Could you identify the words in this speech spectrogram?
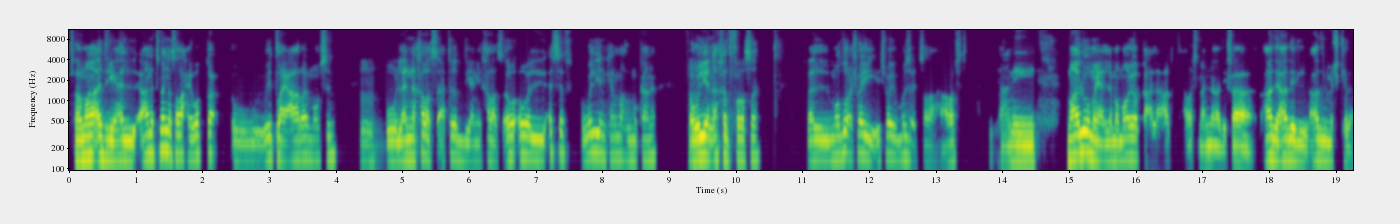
فما أدري هل أنا أتمنى صراحة يوقع ويطلع اعاره موسم. ولأنه خلاص أعتقد يعني خلاص هو, هو للأسف ويليان كان ماخذ مكانه. فويليان أخذ فرصة. فالموضوع شوي شوي مزعج صراحة عرفت؟ يعني ما الومه يعني لما ما يوقع على عقد عرفت مع النادي. فهذه هذه هذه المشكلة.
